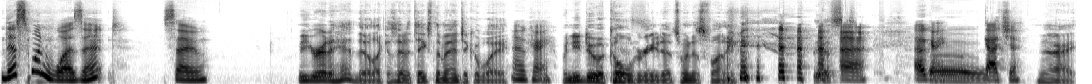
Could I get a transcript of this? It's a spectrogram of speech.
this one wasn't. So You're right ahead though. Like I said, it takes the magic away. okay, When you do a cold read, that's when it's funny. yes. Okay, Oh. gotcha. All right.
